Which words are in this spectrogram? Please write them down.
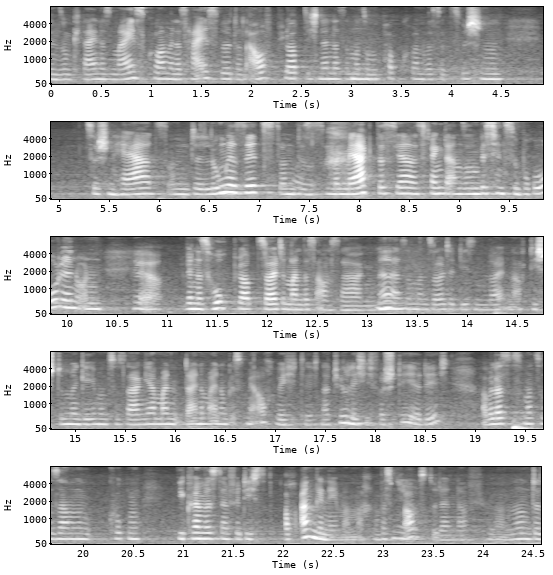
wenn so ein kleines Maiskorn, wenn das heiß wird und aufploppt, ich nenne das immer mhm. so ein Popcorn, was dazwischen zwischen Herz und Lunge sitzt und das, man merkt das ja, es fängt an so ein bisschen zu brodeln und ja. wenn es hochploppt, sollte man das auch sagen. Ne? Mhm. Also man sollte diesen Leuten auch die Stimme geben und zu sagen, ja, mein, deine Meinung ist mir auch wichtig, natürlich, mhm. ich verstehe dich, aber lass uns mal zusammen gucken, wie können wir es denn für dich auch angenehmer machen? Was ja. brauchst du denn dafür? Ne? Und da,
